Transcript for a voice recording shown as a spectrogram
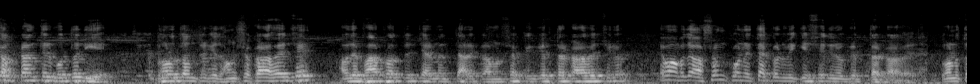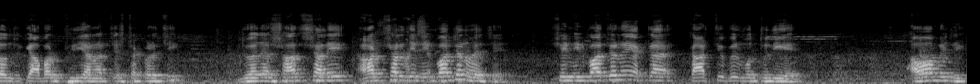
চক্রান্তের মধ্য দিয়ে গণতন্ত্রকে ধ্বংস করা হয়েছে। আমাদের ভারপ্রাপ্ত চেয়ারম্যান তারেক রহমান সাহেবকে গ্রেপ্তার করা হয়েছিল এবং আমাদের অসংখ্য নেতাকর্মীকে সেদিনও গ্রেপ্তার করা হয়েছে। গণতন্ত্রকে আবার ফিরিয়ে আনার চেষ্টা করেছি। দুই হাজার সাত সালে আট সালে যে নির্বাচন হয়েছে সেই নির্বাচনে একটা কারচুপের মধ্য দিয়ে আওয়ামী লীগ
